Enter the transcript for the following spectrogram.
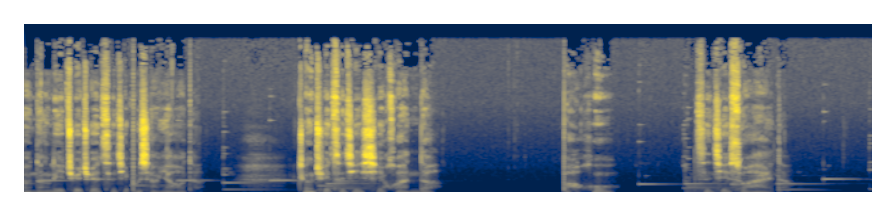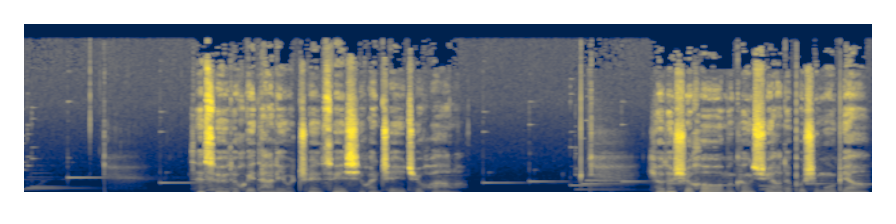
有能力拒绝自己不想要的，争取自己喜欢的，保护自己所爱的。在所有的回答里，我最最喜欢这一句话了。有的时候，我们更需要的不是目标，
